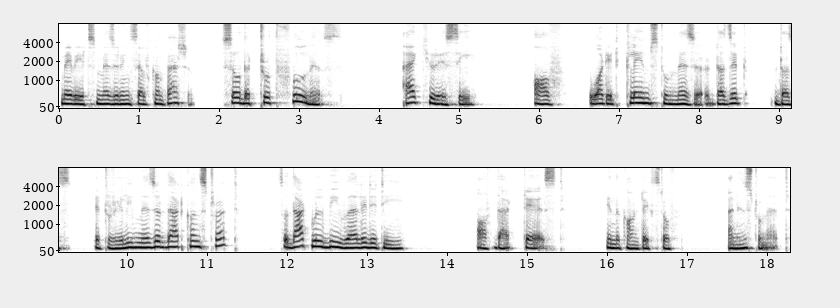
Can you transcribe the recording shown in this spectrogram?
maybe it's measuring self compassion. So the truthfulness, accuracy of what it claims to measure, does it, does it really measure that construct? So that will be validity of that test in the context of an instrument.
